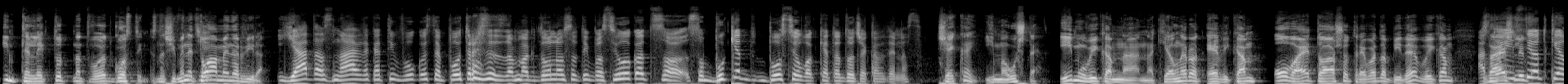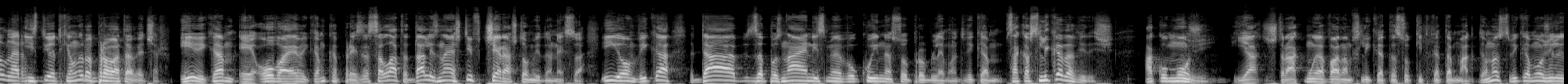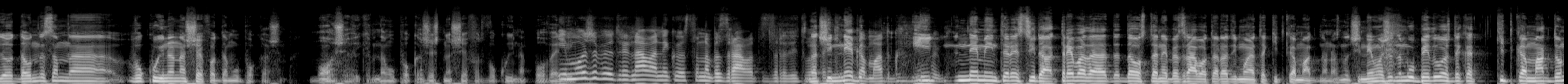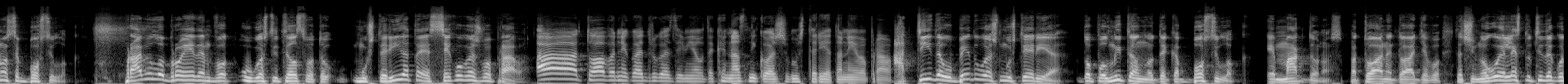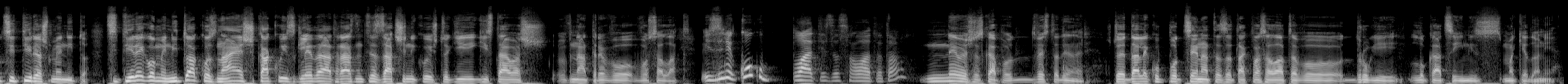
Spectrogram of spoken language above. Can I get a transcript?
интелектот на твојот гостин. Значи мене тоа ме нервира. Ја да знаев дека ти волку се потресе за Макдоналдсот и босилокот со со букет босилок ќе те дочекав денес. Чекај, има уште. И му викам на на келнерот, е викам, ова е тоа што треба да биде, викам, А знаеш ли истиот келнер. Истиот келнер од првата вечер. И викам, е, ова е, викам, капрезе салата. Дали знаеш ти вчера што ми донесоа? И он вика, да, запознаени сме во кујна со проблемот. Викам, сакав слика да видиш? Ако може, ја штрак му ја вадам сликата со китката Макдоналдс, вика може ли да, да однесам на во кујна на шефот да му покажам. Може, викам, да му покажеш на шефот во кујна повели. И може би утренава некој остана без работа заради тоа. Значи не матко. и не ме интересира, треба да, да, да остане без работа ради мојата китка Макдоналдс. Значи не може да му убедуваш дека китка Макдоналдс е босилок. Правило број 1 во угостителството, муштеријата е секогаш во право. А, тоа во некоја друга земја, дека нас никогаш муштеријата не е во право. А ти да убедуваш муштерија дополнително дека босилок е Макдоналдс, па тоа не доаѓа во... Значи, многу е лесно ти да го цитираш менито. Цитирај го менито ако знаеш како изгледаат разните зачини кои што ги, ги ставаш внатре во, во салат. Извини, колку плати за салатата? Не беше скапо, 200 денари. Што е далеку под цената за таква салата во други локации низ Македонија.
